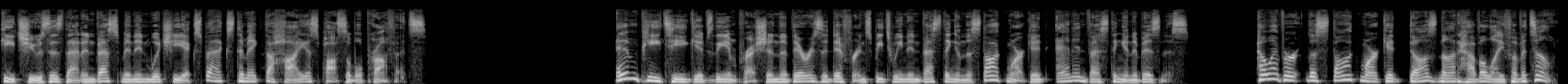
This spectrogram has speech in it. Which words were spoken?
He chooses that investment in which he expects to make the highest possible profits. MPT gives the impression that there is a difference between investing in the stock market and investing in a business. However, the stock market does not have a life of its own.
